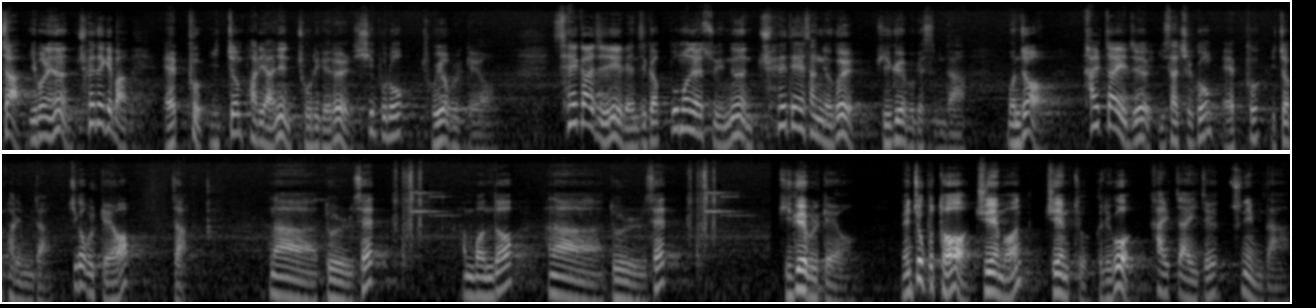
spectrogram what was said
자, 이번에는 최대 개방 f2.8이 아닌 조리개를 10으로 조여볼게요. 세 가지 렌즈가 뿜어낼 수 있는 최대 해상력을 비교해 보겠습니다. 먼저 칼자이즈 2470 f2.8입니다. 찍어볼게요. 자, 하나, 둘, 셋. 한 번 더. 하나, 둘, 셋. 비교해 볼게요. 왼쪽부터 GM1, GM2, 그리고 칼자이즈 순입니다.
